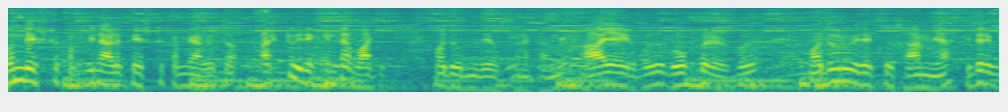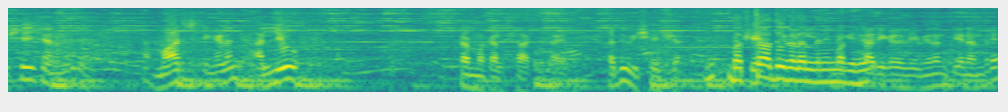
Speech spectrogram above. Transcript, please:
ಒಂದೆಷ್ಟು ಕಬ್ಬಿನ ಅಳತೆ ಎಷ್ಟು ಕಮ್ಮಿ ಆಗುತ್ತೋ ಅಷ್ಟು ಇದಕ್ಕಿಂತ ಬಾಕಿ. ಮಧುರಿನ ದೇವಸ್ಥಾನ ಕಮ್ಮಿ. ಆಯ ಇರ್ಬೋದು, ಗೋಪುರ ಇರ್ಬೋದು. ಮಧುರು ಇದಕ್ಕೂ ಸಾಮ್ಯ. ಇದರ ವಿಶೇಷ ಅಂದರೆ ಮಾರ್ಚ್ ತಿಂಗಳಲ್ಲಿ ಅಲ್ಲಿಯೂ ಬ್ರಹ್ಮಕಲಶ ಆಗ್ತಾ ಇದೆ. ಅದು ವಿಶೇಷ. ಭಕ್ತಾದಿಗಳಲ್ಲಿ ನಿಮಗೆ ಭಕ್ತಾದಿಗಳಲ್ಲಿ ವಿನಂತಿ ಏನಂದರೆ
